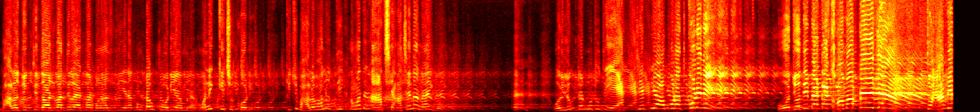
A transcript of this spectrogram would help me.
ভালো যুক্তি দশবার দিল একবার বাঁশ দিয়ে এরকমটাও করি আমরা। অনেক কিছু করি। কিছু ভালো ভালো দিক আমাদের আছে। আছে না নাই গো? হ্যাঁ? ওই লোকটার মতো তুই এক চেপিয়ে অপরাধ করে নে ও যদি বেটা ক্ষমা পেয়ে যায়, তো আমি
